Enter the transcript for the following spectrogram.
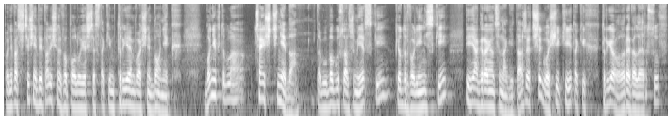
ponieważ wcześniej bywaliśmy w Opolu jeszcze z takim triem właśnie Boniek. Boniek to była część nieba. To był Bogusław Rzymijewski, Piotr Woliński i ja grający na gitarze. Trzy głosiki, takich trio rewelersów,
